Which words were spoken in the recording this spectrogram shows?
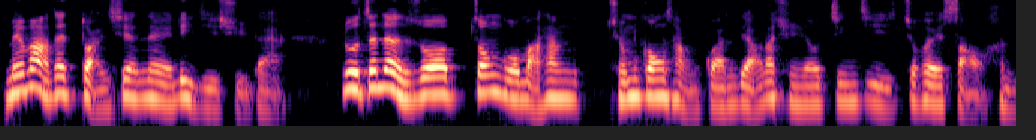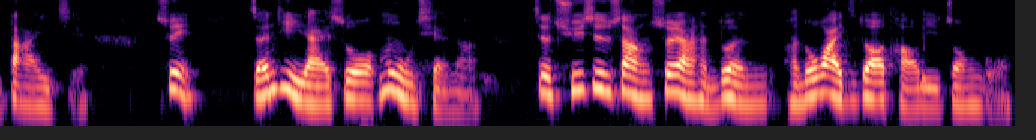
没有办法在短线内立即取代。如果真的是说中国马上全部工厂关掉，那全球经济就会少很大一截。所以整体来说，目前呢、啊，这趋势上虽然很多人很多外资都要逃离中国，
